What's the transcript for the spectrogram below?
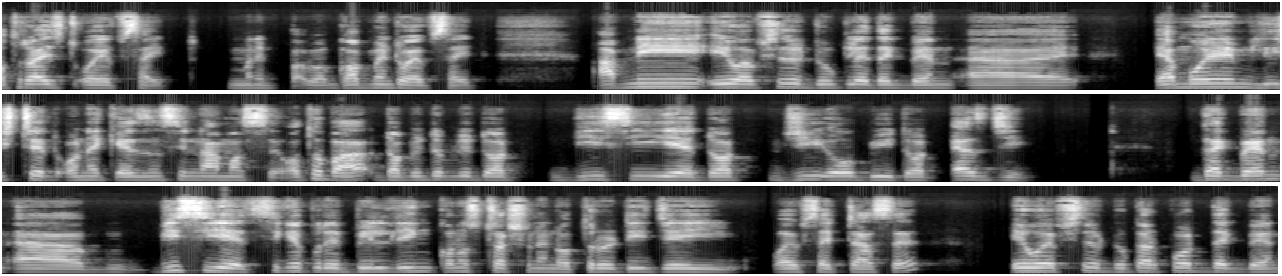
অথরাইজড ওয়েবসাইট মানে গভর্নমেন্ট ওয়েবসাইট। আপনি এই ওয়েবসাইটে ঢুকলে দেখবেন এমওএম লিস্টেড অনেক এজেন্সির নাম আছে, অথবা W dot dot GOB dot দেখবেন বিসিএ সিঙ্গাপুরের বিল্ডিং কনস্ট্রাকশন এন্ড অথরিটি যেই ওয়েবসাইটটা আছে, এই ওয়েবসাইটে ঢোকার পর দেখবেন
